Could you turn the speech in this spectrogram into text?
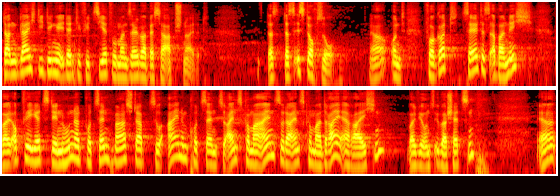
dann gleich die Dinge identifiziert, wo man selber besser abschneidet? Das, das ist doch so. Ja, und vor Gott zählt es aber nicht, weil ob wir jetzt den 100% Maßstab zu einem Prozent, zu 1,1 oder 1,3 erreichen, weil wir uns überschätzen, ja,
